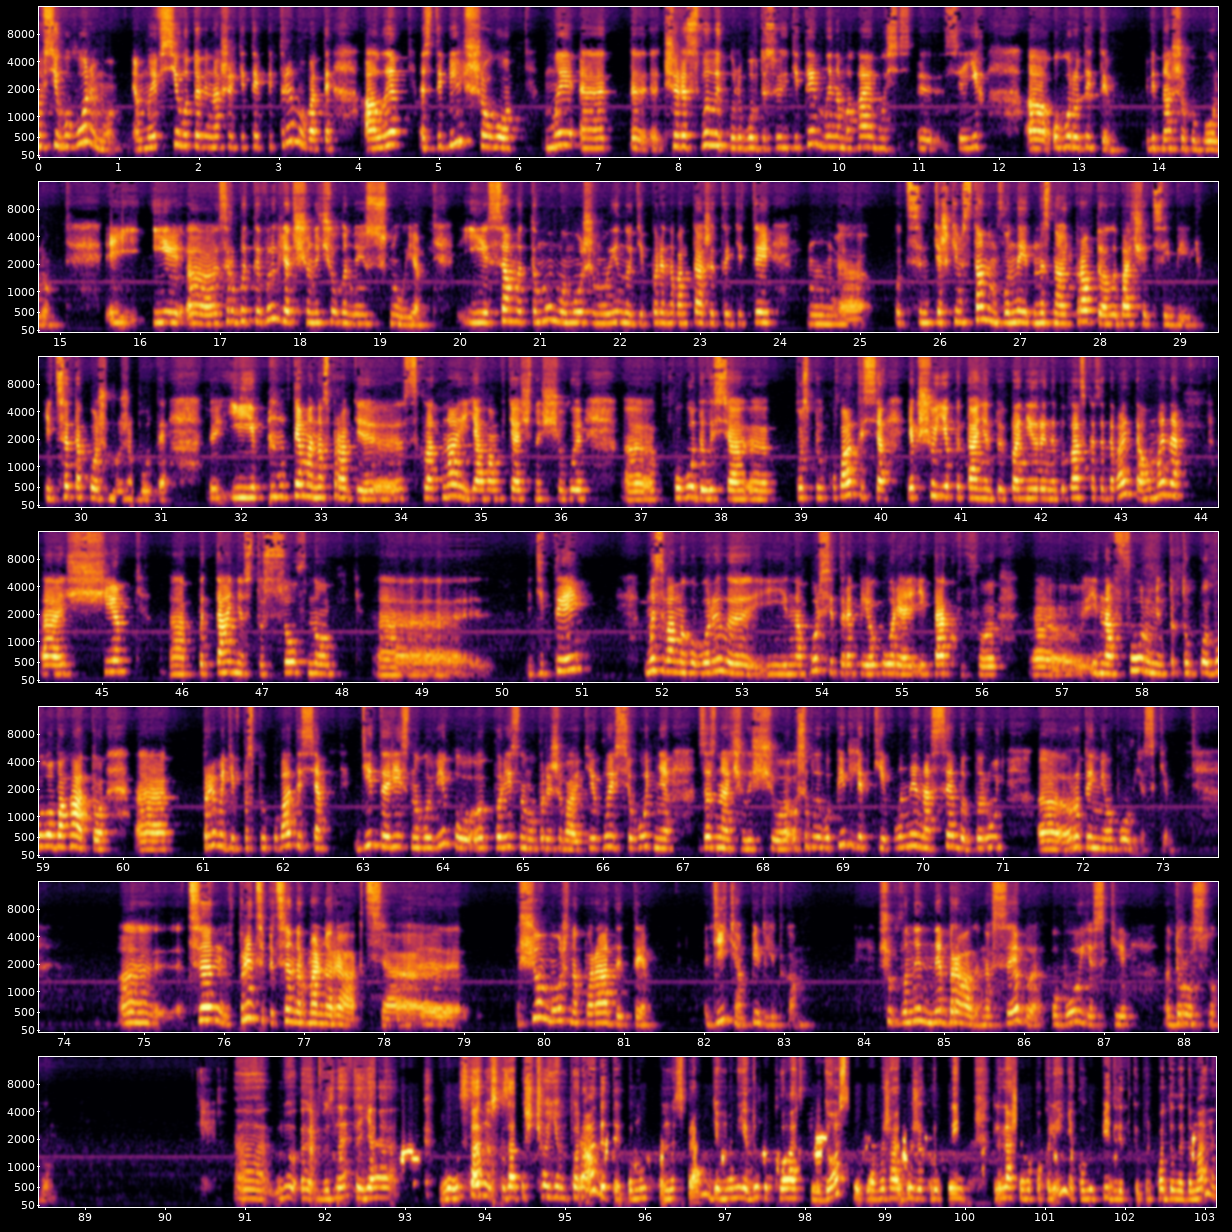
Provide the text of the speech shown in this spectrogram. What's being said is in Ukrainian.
Ми всі говоримо, ми всі готові наших дітей підтримувати, але здебільшого ми е, е, через велику любов до своїх дітей ми намагаємося їх е, огородити від нашого болю. І, і зробити вигляд, що нічого не існує. І саме тому ми можемо іноді перенавантажити дітей цим тяжким станом, вони не знають правду, але бачать цей біль. І це також може бути. І тема насправді е, складна, і я вам вдячна, що ви е, погодилися е, поспілкуватися. Якщо є питання до пані Ірини, будь ласка, задавайте. А у мене ще питання стосовно дітей. Ми з вами говорили і на курсі терапія горя, і так в і на форумі. Тобто було багато е, приводів поспілкуватися. Діти різного віку е, по-різному переживають. І ви сьогодні зазначили, що особливо підлітки вони на себе беруть е, родинні обов'язки. Е, Це, в принципі, це нормальна реакція. Е, Що можна порадити дітям, підліткам, щоб вони не брали на себе обов'язки дорослого? А, Ну, е, ви знаєте, я мені складно сказати, що їм порадити, тому що насправді в мене є дуже класний досвід. Я вважаю дуже крутий для нашого покоління, коли підлітки приходили до мене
